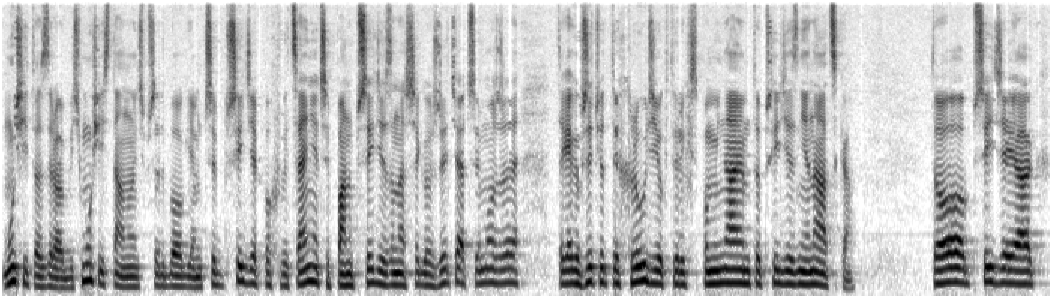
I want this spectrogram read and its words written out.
musi to zrobić, musi stanąć przed Bogiem. Czy przyjdzie pochwycenie, czy Pan przyjdzie za naszego życia, czy może, tak jak w życiu tych ludzi, o których wspominałem, to przyjdzie z nienacka. To przyjdzie jak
